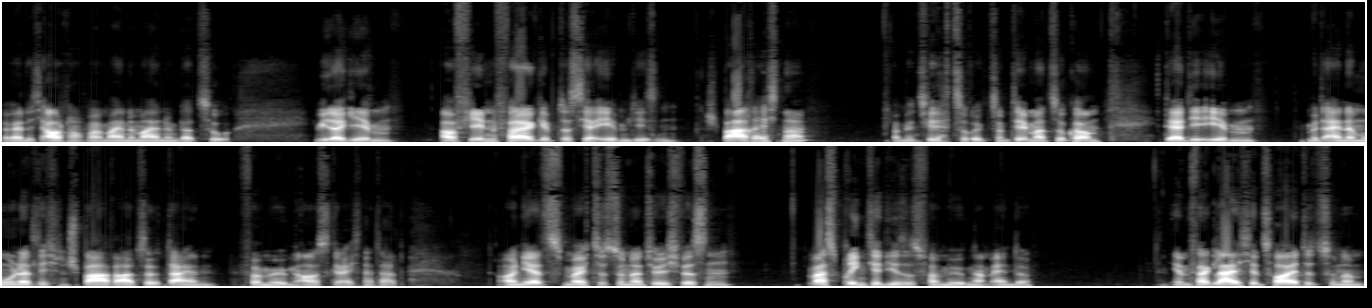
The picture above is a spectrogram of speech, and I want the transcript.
Da werde ich auch nochmal meine Meinung dazu wiedergeben. Auf jeden Fall gibt es ja eben diesen Sparrechner, um jetzt wieder zurück zum Thema zu kommen, der dir eben mit einer monatlichen Sparrate dein Vermögen ausgerechnet hat. Und jetzt möchtest du natürlich wissen, was bringt dir dieses Vermögen am Ende? Im Vergleich jetzt heute zu einem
